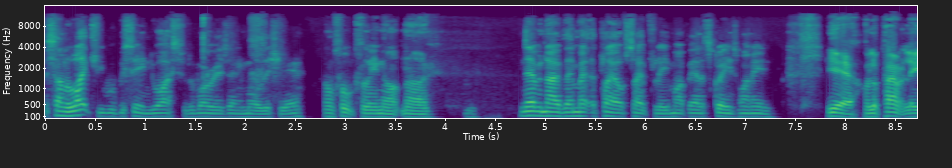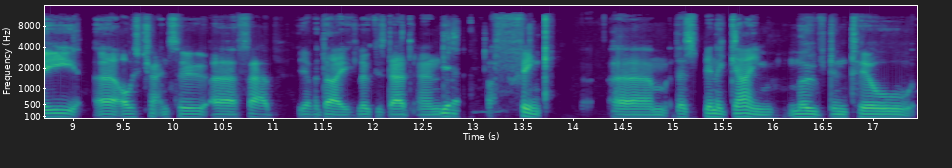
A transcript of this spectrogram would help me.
It's unlikely we'll be seeing you ice for the Warriors anymore this year. Unfortunately, not. No. Never know if they make the playoffs. Hopefully, you might be able to squeeze one in. Yeah. Well, apparently, uh, I was chatting to uh, Fab the other day, Luca's dad, and Yeah. I think um, there's been a game moved until.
